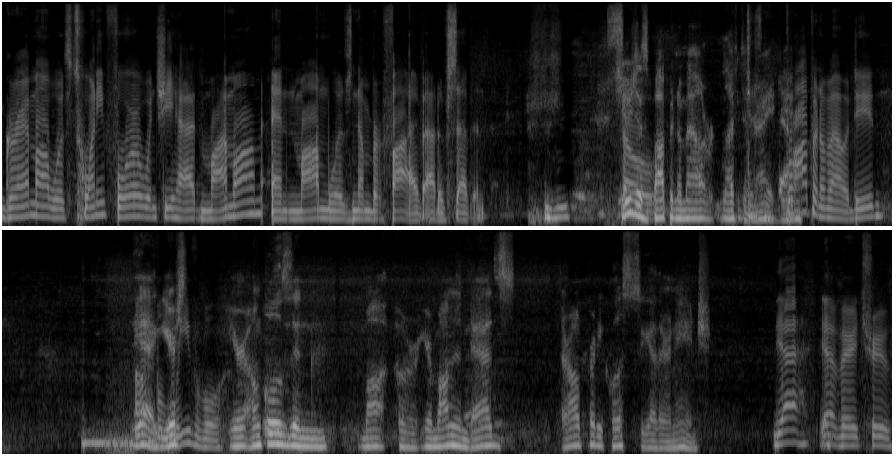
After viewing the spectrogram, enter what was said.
grandma was 24 when she had my mom, and mom was number five out of seven. Mm-hmm. So, You're just So, bopping them out left and right. dude. Bopping them out, dude. Yeah, your Unbelievable. your uncles and mo- or your moms and dads, they're all pretty close together in age. Yeah, yeah, very true.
